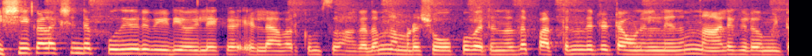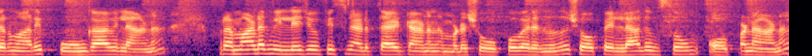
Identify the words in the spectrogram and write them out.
ഇഷി കളക്ഷന്റെ പുതിയൊരു വീഡിയോയിലേക്ക് എല്ലാവർക്കും സ്വാഗതം. നമ്മുടെ ഷോപ്പ് വരുന്നത് പത്തനംതിട്ട ടൗണിൽ നിന്നും നാല് കിലോമീറ്റർ മാറി പൂങ്കാവിലാണ്. പ്രമാട വില്ലേജ് ഓഫീസിനടുത്തായിട്ടാണ് നമ്മുടെ ഷോപ്പ് വരുന്നത്. ഷോപ്പ് എല്ലാ ദിവസവും ഓപ്പൺ ആണ്.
